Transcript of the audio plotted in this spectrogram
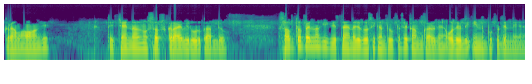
ਕਰਾਵਾਂਗੇ। ਤੇ ਚੈਨਲ ਨੂੰ ਸਬਸਕ੍ਰਾਈਬ ਜ਼ਰੂਰ ਕਰ ਲਿਓ। ਸਭ ਤੋਂ ਪਹਿਲਾਂ ਕੀ ਕੀਤਾ ਜਾਂਦਾ ਜਦੋਂ ਅਸੀਂ ਕੰਪਿਊਟਰ ਤੇ ਕੰਮ ਕਰਦੇ ਹਾਂ, ਉਹਦੇ ਲਈ ਇਨਪੁਟ ਦਿੰਨੇ ਆ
